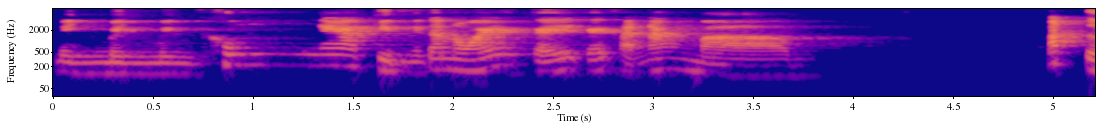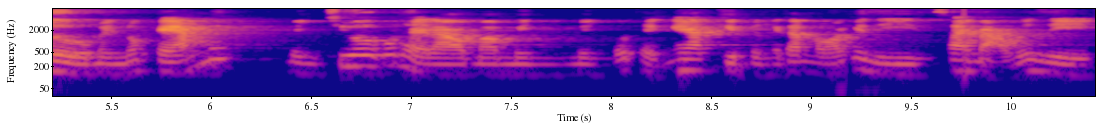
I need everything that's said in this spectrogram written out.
mình mình mình không nghe kịp người ta nói cái cái khả năng mà bắt từ của mình nó kém ấy. Mình chưa có thể nào mà mình mình có thể nghe kịp được người ta nói cái gì sai bảo cái gì.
